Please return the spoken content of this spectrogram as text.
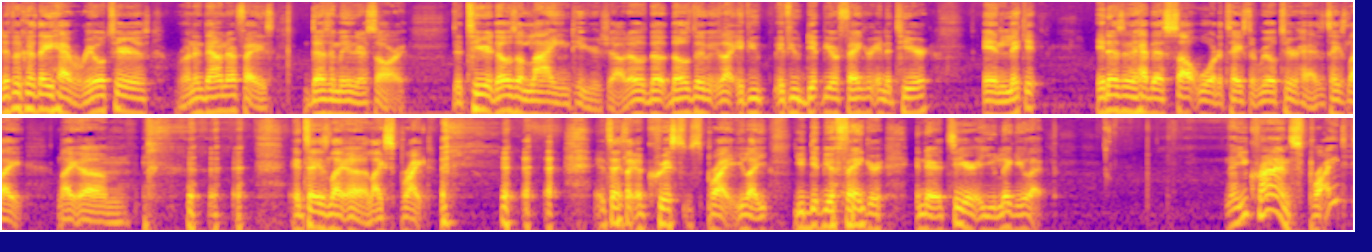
Just because they have real tears running down their face doesn't mean they're sorry. The tear, those are lying tears, y'all. Those, those, those like if you if you dip your finger in the tear and lick it, it doesn't have that salt water taste that real tear has. It tastes like like um it tastes like uh like Sprite. it tastes like a crisp Sprite. You like you dip your finger in their tear and you lick it. You're like, now you crying Sprite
